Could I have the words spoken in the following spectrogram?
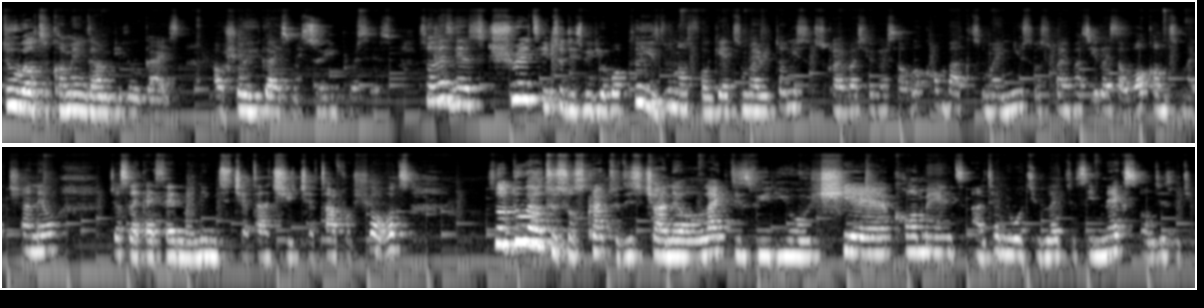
do well to comment down below guys. I'll show you guys my sewing process. So let's get straight into this video but please do not forget to my returning subscribers you guys are welcome back to my new subscribers you guys are welcome to my channel just like I said my name is Chetachi Cheta for short so do well to subscribe to this channel, like this video, share, comment, and tell me what you'd like to see next on this video.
